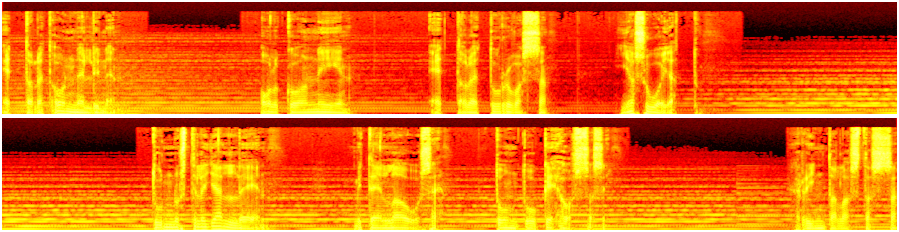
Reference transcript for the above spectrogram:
että olet onnellinen. Olkoon niin, että olet turvassa ja suojattu. Tunnustele jälleen, miten lause tuntuu kehossasi. Rintalastassa,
